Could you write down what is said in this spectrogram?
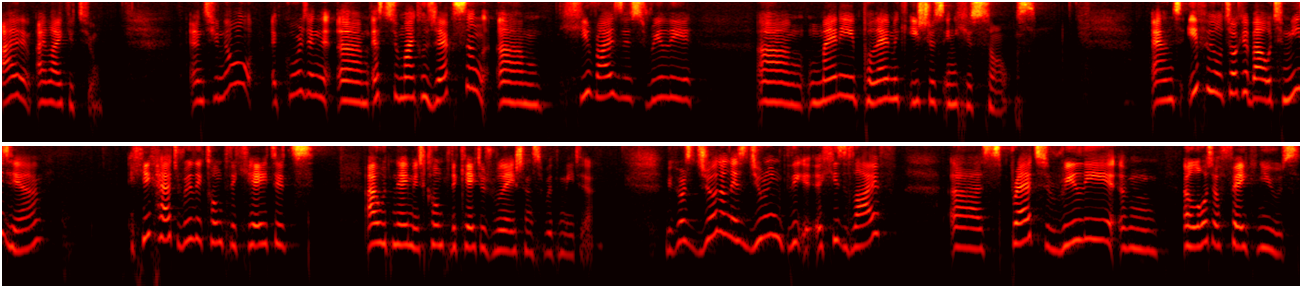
I, I like it too. And you know, according um, as to Michael Jackson, um, he raises really um, many polemic issues in his songs. And if we will talk about media, he had really complicated, I would name it complicated relations with media. Because journalists during the, his life uh, spread really um, a lot of fake news.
